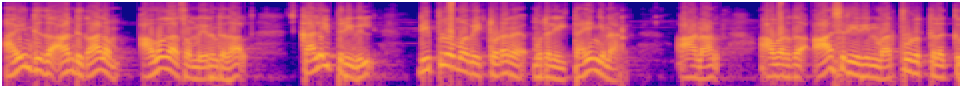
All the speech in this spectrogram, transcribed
ஐந்து ஆண்டு காலம் அவகாசம் இருந்ததால் கலைப்பிரிவில் டிப்ளோமாவை தொடர முதலில் தயங்கினார். ஆனால் அவரது ஆசிரியரின் வற்புறுத்தலுக்கு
